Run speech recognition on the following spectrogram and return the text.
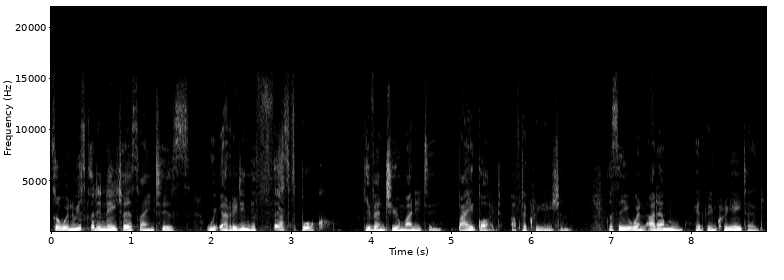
So when we study nature scientists, we are reading the first book given to humanity by God after creation. You see, when Adam had been created,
